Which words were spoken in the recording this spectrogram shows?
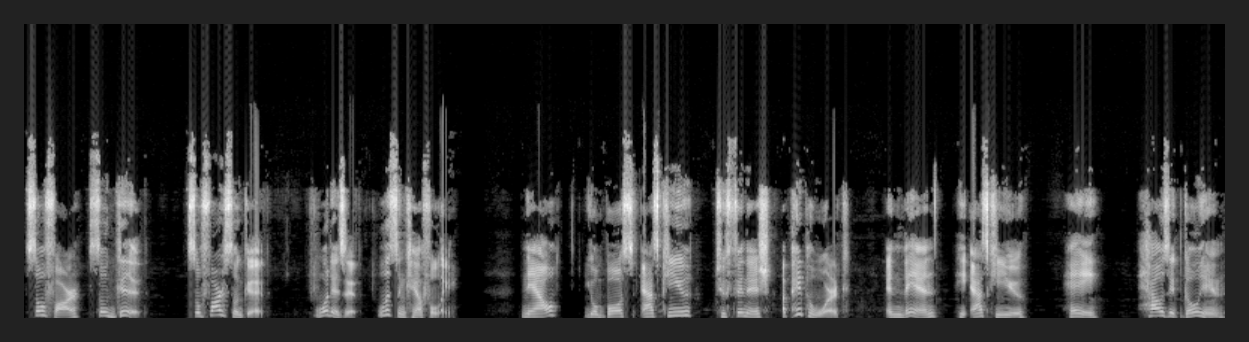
so far, so good. So far, so good. What is it? Listen carefully. Now, your boss asks you to finish a paperwork, and then he asks you, Hey, how's it going?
